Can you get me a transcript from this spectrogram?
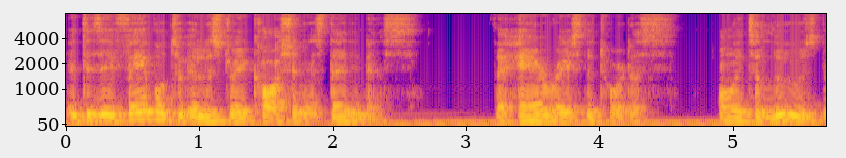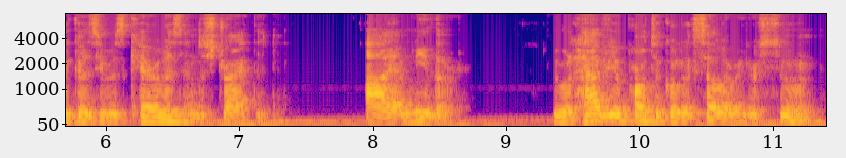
It is a fable to illustrate caution and steadiness. The hare raced the tortoise, only to lose because he was careless and distracted. I am neither. You will have your particle accelerator soon.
